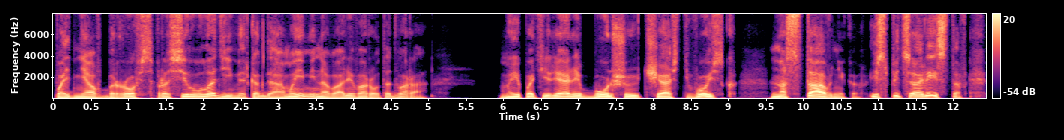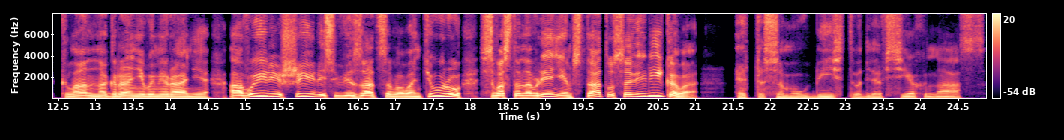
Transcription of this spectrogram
Подняв бровь, спросил Владимир, когда мы именовали ворота двора. Мы потеряли большую часть войск, наставников и специалистов, клан на грани вымирания, а вы решились ввязаться в авантюру с восстановлением статуса великого. Это самоубийство для всех нас.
